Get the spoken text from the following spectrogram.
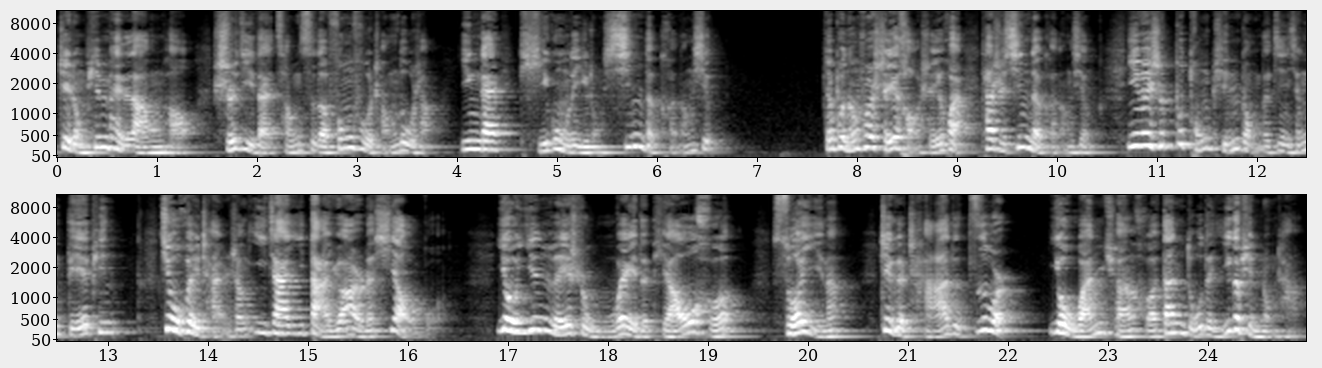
这种拼配的大红袍，实际在层次的丰富程度上，应该提供了一种新的可能性。这不能说谁好谁坏，它是新的可能性，因为是不同品种的进行叠拼，就会产生一加一大于二的效果，又因为是五味的调和，所以呢，这个茶的滋味儿。又完全和单独的一个品种茶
